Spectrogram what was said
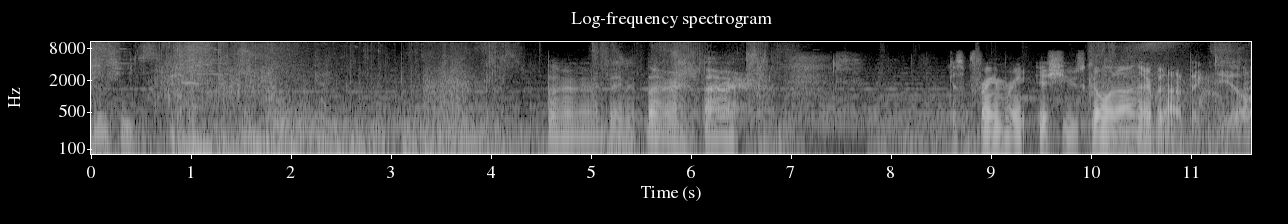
Patience. Burn, baby, burn, burn. Got some frame rate issues going on there, but not a big deal.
